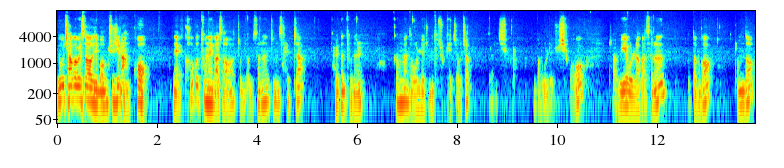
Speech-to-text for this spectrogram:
이 작업에서 이제 멈추질 않고, 네, 커브 톤에 가서 좀 여기서는 좀 살짝 밝은 톤을 약간만 더 올려주면 더 좋겠죠, 그죠? 이런 식으로 한번 올려주시고, 자 위에 올라가서는 어떤 거 좀 더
